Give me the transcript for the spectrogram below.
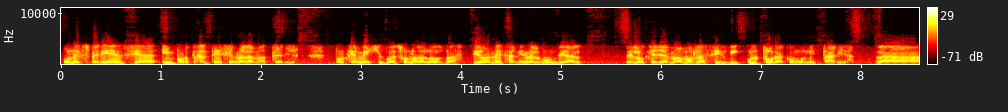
una experiencia importantísima en la materia, porque México es uno de los bastiones a nivel mundial de lo que llamamos la silvicultura comunitaria. La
